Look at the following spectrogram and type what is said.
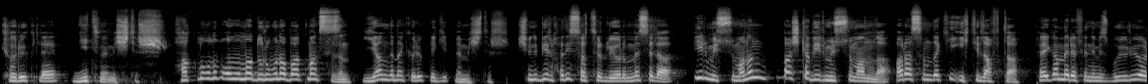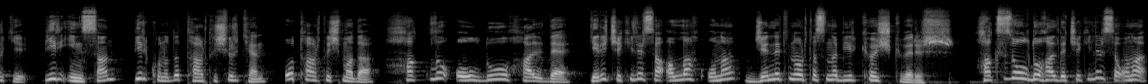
körükle gitmemiştir. Haklı olup olmama durumuna bakmaksızın yangına, körükle gitmemiştir. Şimdi bir hadis hatırlıyorum. Mesela bir Müslümanın başka bir Müslümanla arasındaki ihtilafta Peygamber Efendimiz buyuruyor ki bir insan bir konuda tartışırken o tartışmada haklı olduğu halde geri çekilirse Allah ona cennetin ortasında bir köşk verir. Haksız olduğu halde çekilirse ona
